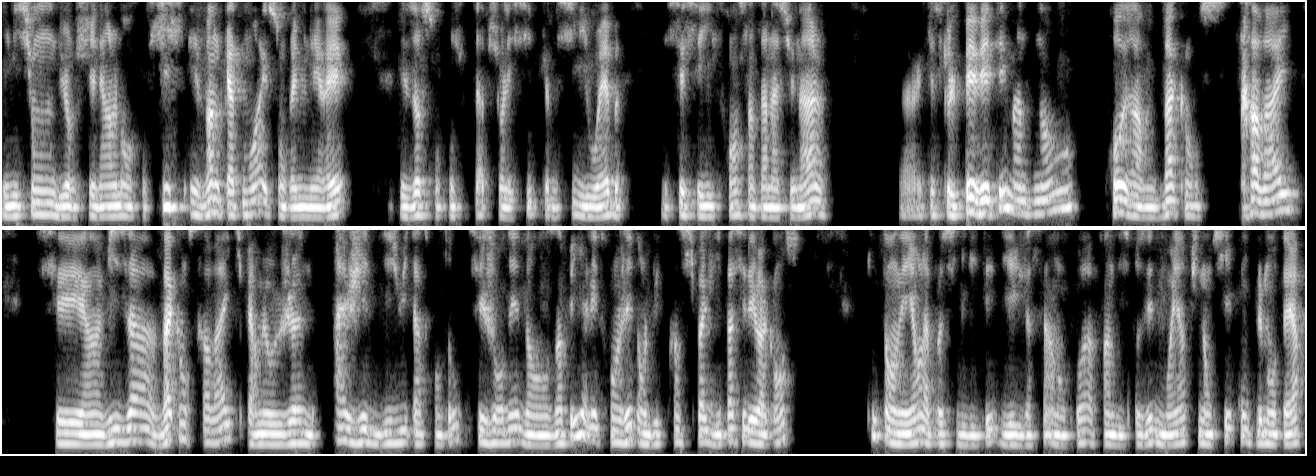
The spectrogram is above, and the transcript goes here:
Les missions durent généralement entre 6 et 24 mois et sont rémunérées. Les offres sont consultables sur les sites comme CiviWeb et CCI France International. Euh, qu'est-ce que le PVT maintenant? Programme vacances travail. C'est un visa vacances-travail qui permet aux jeunes âgés de 18 à 30 ans de séjourner dans un pays à l'étranger dans le but principal d'y passer des vacances, tout en ayant la possibilité d'y exercer un emploi afin de disposer de moyens financiers complémentaires.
